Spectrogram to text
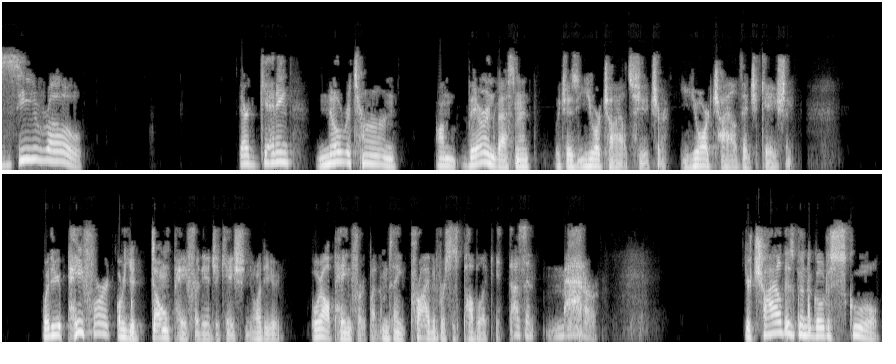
zero. They're getting no return on their investment, which is your child's future, your child's education. Whether you pay for it or you don't pay for the education, whether you, we're all paying for it, but I'm saying private versus public, it doesn't matter. Your child is going to go to school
